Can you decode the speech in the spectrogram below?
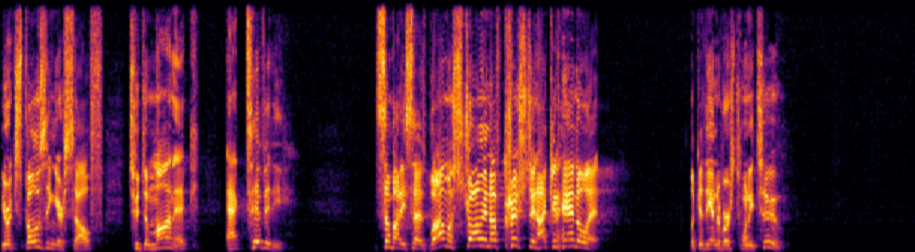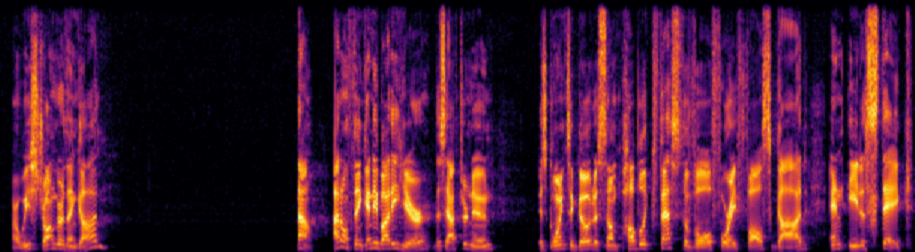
you're exposing yourself to demonic activity. Somebody says, But I'm a strong enough Christian, I can handle it. Look at the end of verse 22. Are we stronger than God? Now, I don't think anybody here this afternoon is going to go to some public festival for a false God and eat a steak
